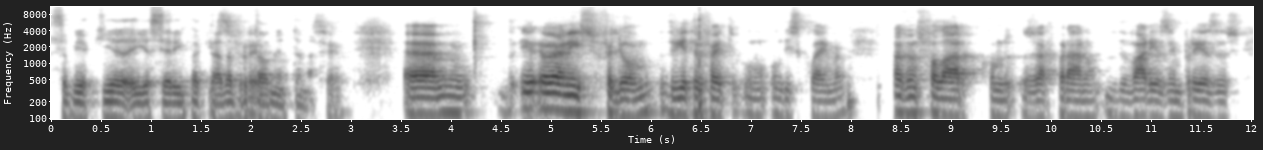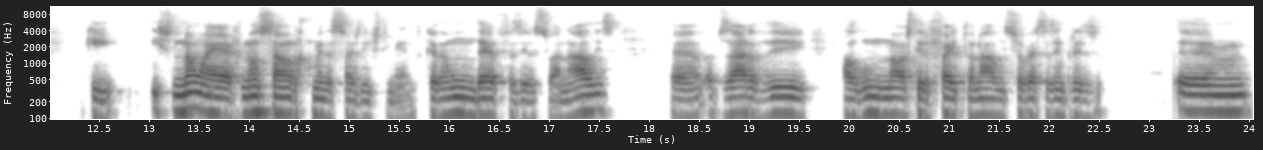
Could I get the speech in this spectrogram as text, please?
sabia que ia, ia ser impactada Isso brutalmente foi. também. Sim. Um, eu, nisso falhou-me, devia ter feito um, um disclaimer. Nós vamos falar, como já repararam, de várias empresas que isto não, é, não são recomendações de investimento. Cada um deve fazer a sua análise. Uh, apesar de algum de nós ter feito análise sobre estas empresas, um,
